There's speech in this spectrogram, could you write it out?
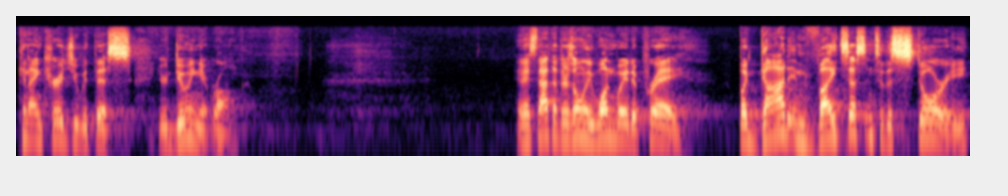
can I encourage you with this? You're doing it wrong. And it's not that there's only one way to pray, but God invites us into the story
